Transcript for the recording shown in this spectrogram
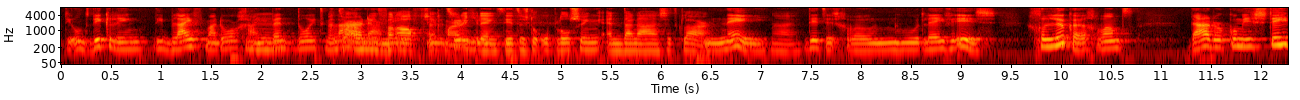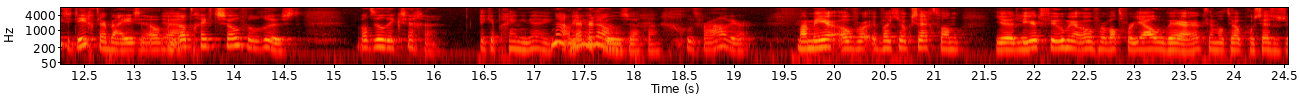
die ontwikkeling, die blijft maar doorgaan. Je Mm. bent nooit bent klaar er ook niet daarmee. vanaf, zeg maar. Dat je denkt, dit is de oplossing en daarna is het klaar. Nee, Nee. dit is gewoon hoe het leven is. Gelukkig, want daardoor kom je steeds dichter bij jezelf. En dat geeft zoveel rust. Wat wilde ik zeggen? Ik heb geen idee. Nou, ik lekker dan. zeggen. Goed verhaal weer. Maar meer over wat je ook zegt van... Je leert veel meer over wat voor jou werkt en wat jouw proces,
